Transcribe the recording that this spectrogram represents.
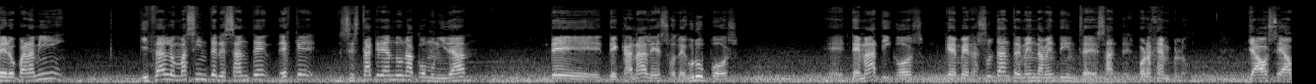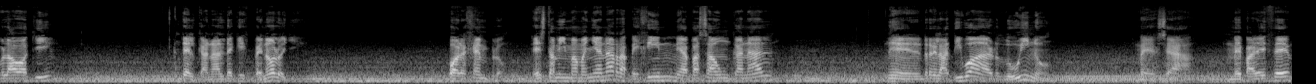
pero para mí, quizás lo más interesante es que se está creando una comunidad de, canales o de grupos eh, temáticos que me resultan tremendamente interesantes. Por ejemplo, ya os he hablado aquí del canal de Xpenology. Por ejemplo, esta misma mañana Rapejim me ha pasado un canal eh, relativo a Arduino. o sea, me parece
